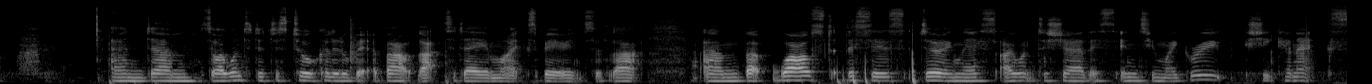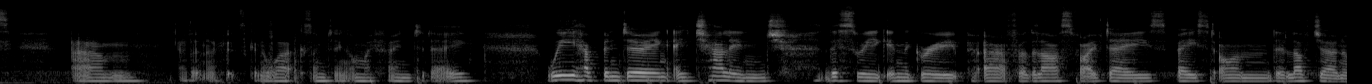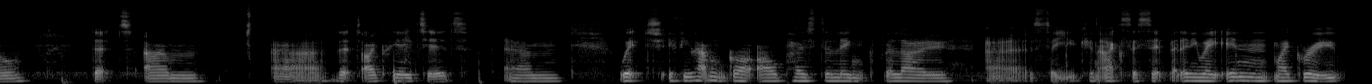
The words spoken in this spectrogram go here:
and um, so I wanted to just talk a little bit about that today and my experience of that. Um, but whilst this is doing this, I want to share this into my group. She connects. Um, I don't know if it's going to work because I'm doing it on my phone today. We have been doing a challenge this week in the group uh, for the last five days based on the love journal that um, uh, that I created. Um, which, if you haven't got, I'll post a link below uh, so you can access it. But anyway, in my group,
